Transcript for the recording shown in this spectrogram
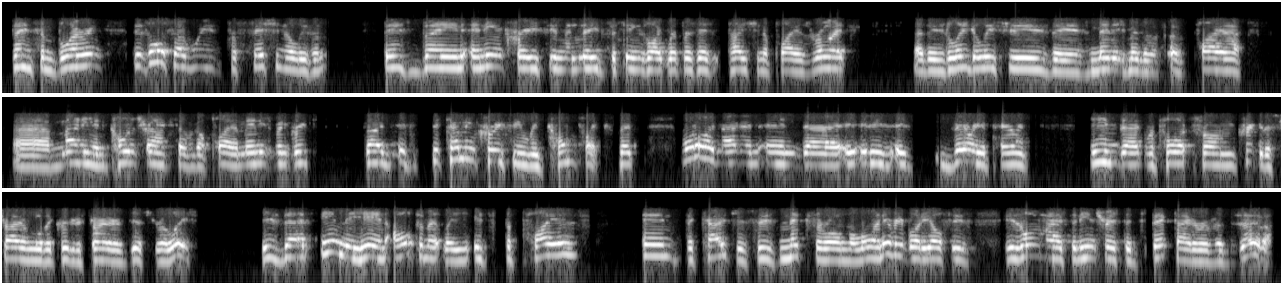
been some blurring. There's also with professionalism, there's been an increase in the need for things like representation of players' rights. Uh, there's legal issues. There's management of, of player uh, money and contracts. We've got player management groups. So it's become increasingly complex. But what I know, and, and uh, it, is, very apparent in that report from Cricket Australia, or the Cricket Australia has just released, is that in the end, ultimately, it's the players and the coaches whose necks are on the line. Everybody else is, is almost an interested spectator of observer.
